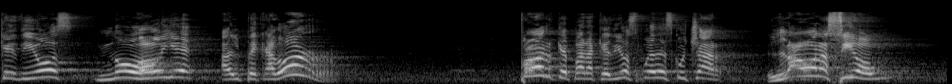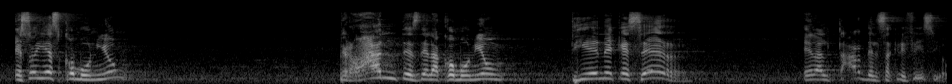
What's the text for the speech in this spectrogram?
que Dios no oye al pecador. Porque para que Dios pueda escuchar la oración, eso ya es comunión. Pero antes de la comunión tiene que ser el altar del sacrificio.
